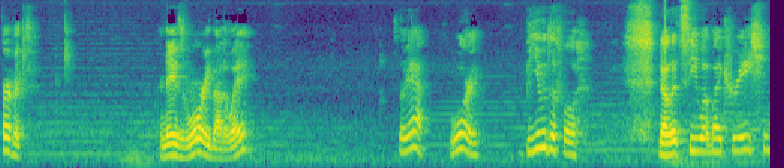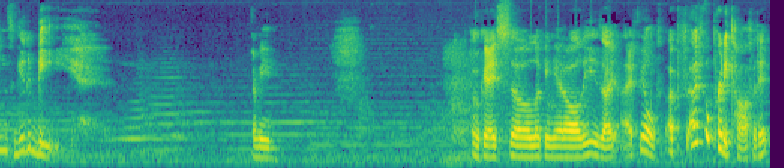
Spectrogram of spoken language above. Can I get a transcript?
Perfect. Her name's Rory, by the way. So yeah, Rory. Beautiful. Now let's see what my creation's gonna be. I mean, okay, so looking at all these, I, I feel I, I feel pretty confident.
